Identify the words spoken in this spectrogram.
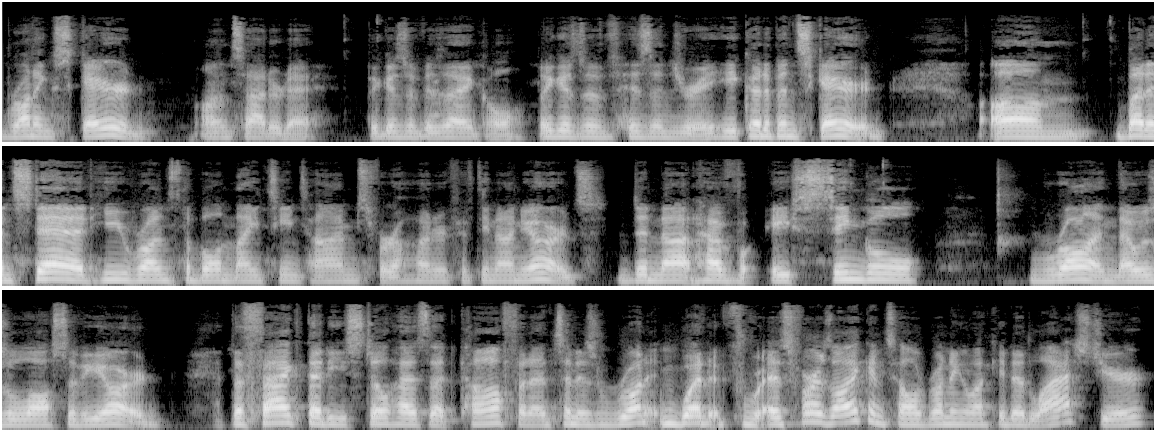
running scared on Saturday because of his ankle, because of his injury. He could have been scared. Um, but instead, he runs the ball 19 times for 159 yards. Did not have a single run that was a loss of a yard. The fact that he still has that confidence and is running, what as far as I can tell, running like he did last year,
